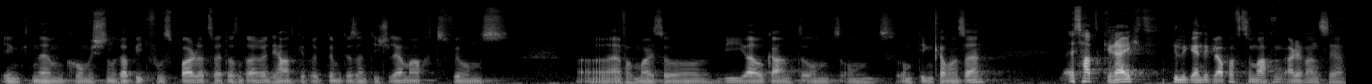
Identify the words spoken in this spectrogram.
irgendeinem komischen Rapid-Fußballer 2000 Euro in die Hand gedrückt, damit er seinen Tisch leer macht für uns. Äh, einfach mal so, wie arrogant und, und, und Ding kann man sein es hat gereicht, die Legende glaubhaft zu machen. Alle waren sehr,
